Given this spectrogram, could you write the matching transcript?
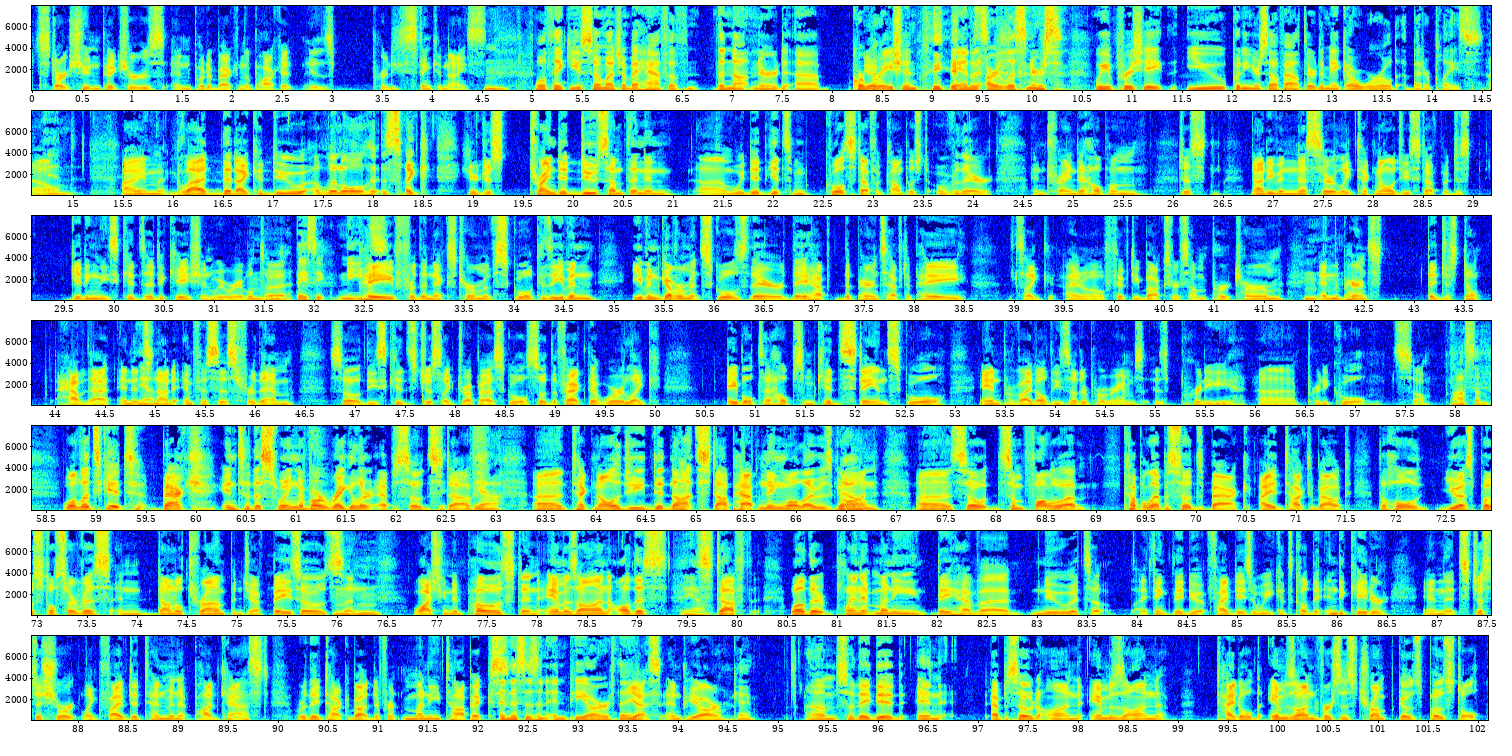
start shooting pictures, and put it back in the pocket is pretty stinking nice. Well, thank you so much on behalf of the Not Nerd uh, Corporation and our listeners. We appreciate you putting yourself out there to make our world a better place. Oh. And I'm glad that I could do a little. It's like you're just trying to do something, and um, we did get some cool stuff accomplished over there, and trying to help them. Just not even necessarily technology stuff, but just getting these kids education. We were able to mm-hmm. basic needs. pay for the next term of school because even even government schools there, they have the parents have to pay. It's like I don't know, fifty bucks or something per term, mm-hmm. and the parents they just don't have that, and it's Yeah. not an emphasis for them. So these kids just like drop out of school. So the fact that we're like able to help some kids stay in school and provide all these other programs is pretty uh, pretty cool. So. Awesome. Well, let's get back into the swing of our regular episode stuff. Yeah. Uh, technology did not stop happening while I was gone. Uh, so, some follow up. Couple episodes back, I had talked about the whole U.S. Postal Service and Donald Trump and Jeff Bezos and Washington Post and Amazon, all this Yeah. stuff. Well, their Planet Money, they have a new. It's a. I think they do it five days a week. It's called the Indicator, and it's just a short, like five to ten minute podcast where they talk about different money topics. And this is an NPR thing? yes, NPR. Okay. Um, so they did an episode on Amazon titled "Amazon versus Trump Goes Postal,"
